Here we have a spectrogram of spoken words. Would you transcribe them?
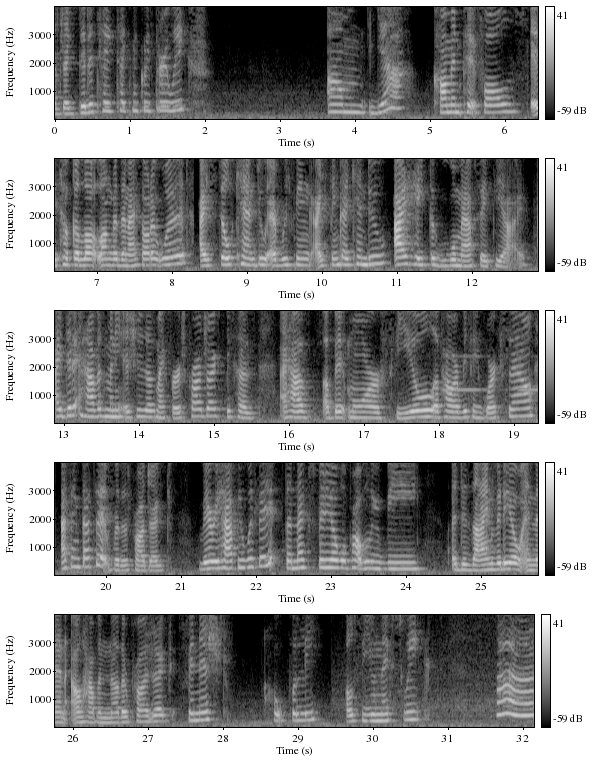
Project. Did it take technically three weeks? Um, yeah. Common pitfalls. It took a lot longer than I thought it would. I still can't do everything I think I can do. I hate the Google Maps API. I didn't have as many issues as my first project because I have a bit more feel of how everything works now. I think that's it for this project. Very happy with it. The next video will probably be a design video and then I'll have another project finished, hopefully. I'll see you next week. Bye.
